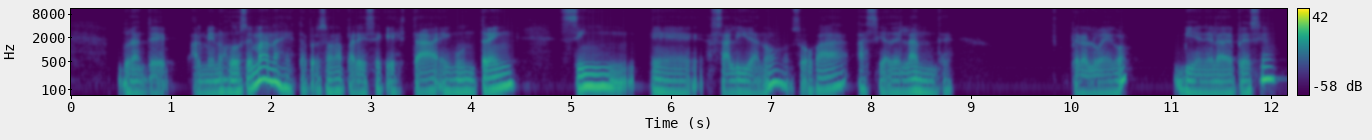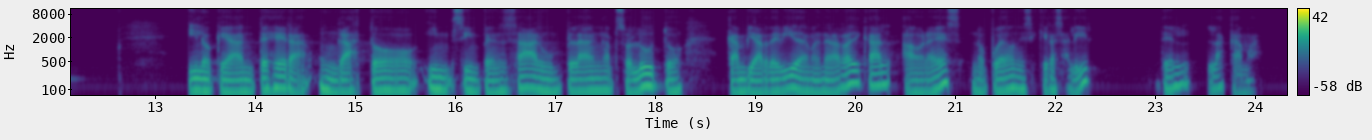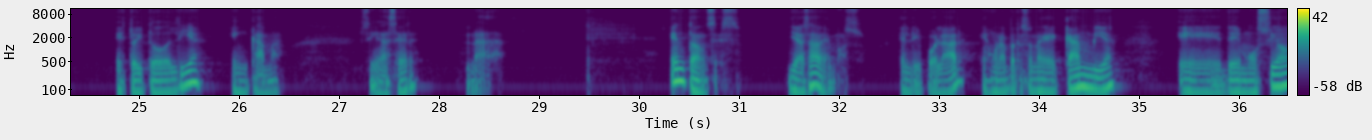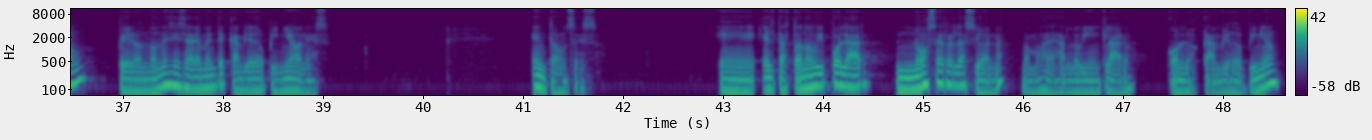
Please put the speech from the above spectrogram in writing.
durante al menos dos semanas esta persona parece que está en un tren sin eh, salida, ¿no? Eso va hacia adelante. Pero luego viene la depresión. Y lo que antes era un gasto sin pensar, un plan absoluto, cambiar de vida de manera radical, ahora es no puedo ni siquiera salir de la cama. Estoy todo el día en cama, sin hacer nada. Entonces, ya sabemos, el bipolar es una persona que cambia eh, de emoción, pero no necesariamente cambia de opiniones. Entonces, eh, el trastorno bipolar no se relaciona, vamos a dejarlo bien claro, con los cambios de opinión.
